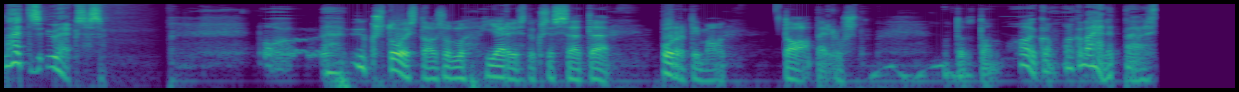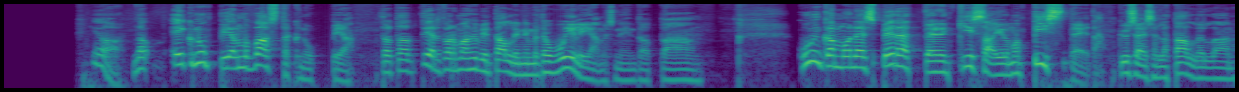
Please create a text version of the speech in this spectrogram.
Mä heittäisin yhdeksäs. No, 11 olisi ollut järjestyksessä tämä Portimaan taaperus. Mutta tota, aika, aika lähelle pääsi. Joo, no ei knuppi ilman vastaknuppia. Tota, tiedät varmaan hyvin tallin nimeltä Williams, niin tota, kuinka mones perättäinen kisa ilman pisteitä kyseisellä tallilla on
